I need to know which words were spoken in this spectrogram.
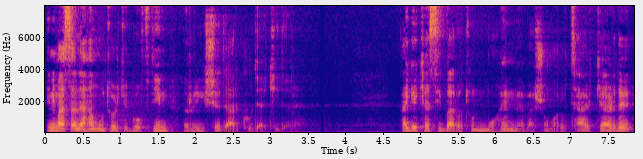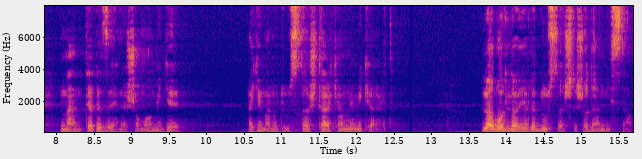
این مسئله همونطور که گفتیم ریشه در کودکی داره. اگه کسی براتون مهمه و شما رو ترک کرده منطق ذهن شما میگه اگه منو دوست داشت ترکم نمی‌کرد. لابد لایق دوست داشته شدن نیستم.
